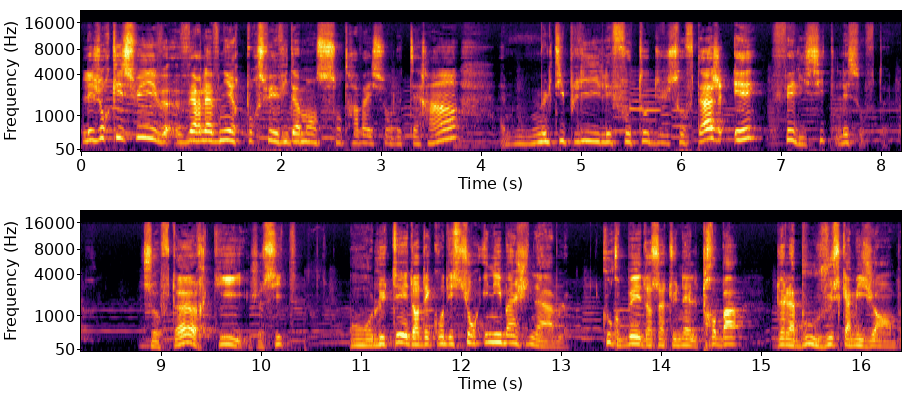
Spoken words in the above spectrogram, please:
Les jours qui suivent, vers l'avenir poursuit évidemment son travail sur le terrain, multiplie les photos du sauvetage et félicite les sauveteurs. Sauveteurs qui, je cite, ont lutté dans des conditions inimaginables, courbés dans un tunnel trop bas, de la boue jusqu'à mi-jambe.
